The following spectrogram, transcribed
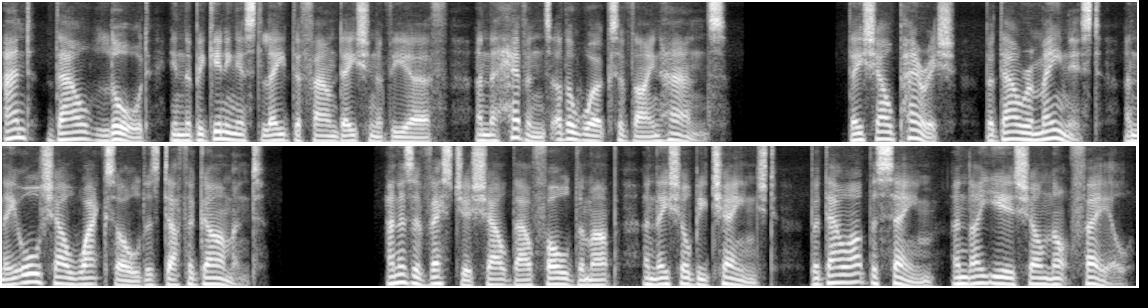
And, thou, Lord, in the beginning hast laid the foundation of the earth, and the heavens are the works of thine hands. They shall perish, but thou remainest, and they all shall wax old as doth a garment. And as a vesture shalt thou fold them up, and they shall be changed, but thou art the same, and thy years shall not fail.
